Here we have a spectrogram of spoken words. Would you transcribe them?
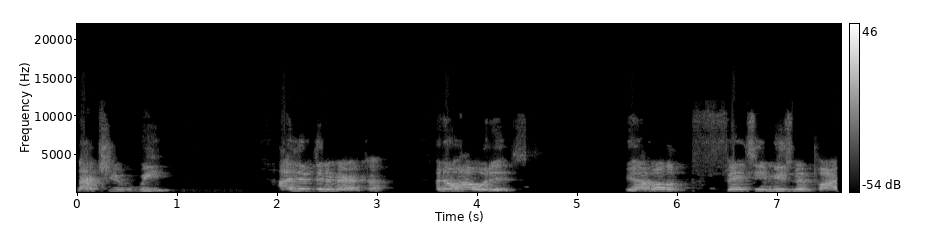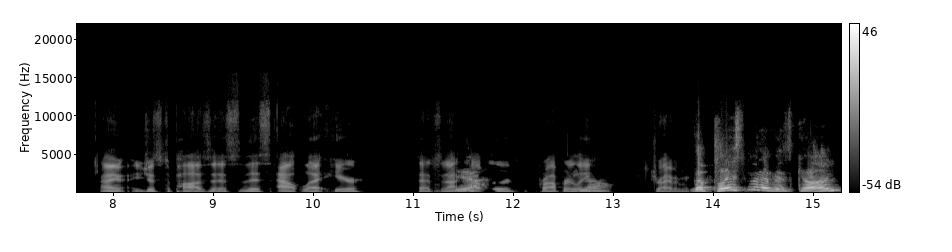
not you, we. I lived in America. I know how it is. You have all the fancy amusement parks. I just to pause this. This outlet here, that's not Yeah. covered properly. No. It's driving me. The placement of his gun,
